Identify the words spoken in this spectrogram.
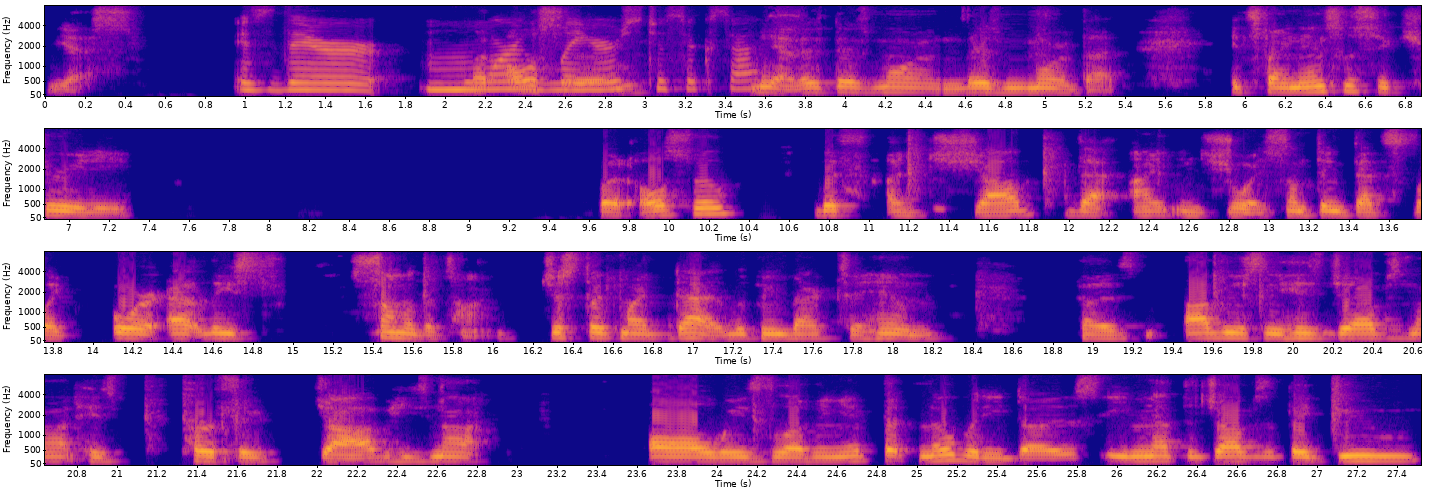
Yes. is there more also- layers to success Yeah, there's, there's more. There's more of that. It's financial security, but also with a job that I enjoy, something that's like, or at least some of the time, just like my dad. Looking back to him, because obviously his job's not his perfect job. He's not always loving it, but nobody does, even at the jobs that they do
